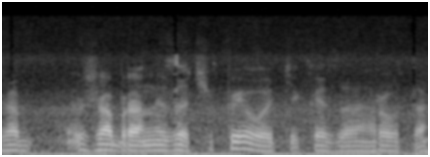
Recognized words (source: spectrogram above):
Жаб... Жабра не зачепило тільки за рота.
